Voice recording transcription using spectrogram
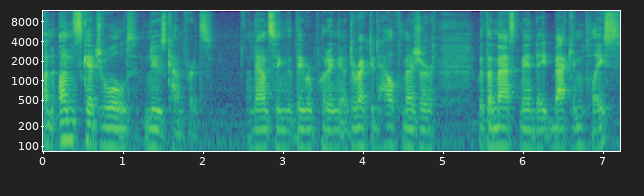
an unscheduled news conference, announcing that they were putting a directed health measure with a mask mandate back in place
